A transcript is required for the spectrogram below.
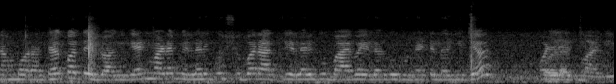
ನಮ್ಮವ್ರು ಅಂತ ಹೇಳ್ಕೊತ ಈ ಬ್ಲಾಗಿಂಗ್ ಎಂಡ್ ಮಾಡಮ್ ಎಲ್ಲರಿಗೂ ಶುಭ ರಾತ್ರಿ ಎಲ್ಲರಿಗೂ ಬಾಯ್ ಬಾಯ್ ಎಲ್ಲರಿಗೂ ಗುಡ್ ನೈಟ್ ಎಲ್ಲರಿಗೂ ಒಳ್ಳೇದು. ಮಾಡಿ.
